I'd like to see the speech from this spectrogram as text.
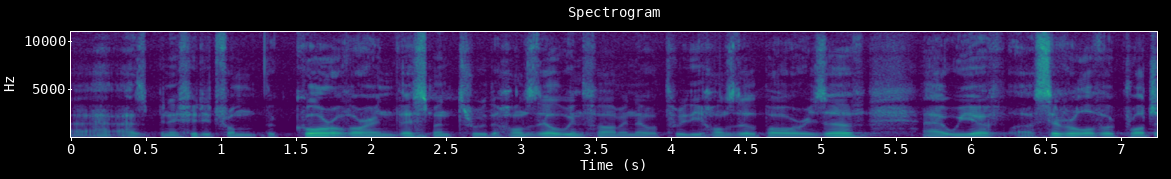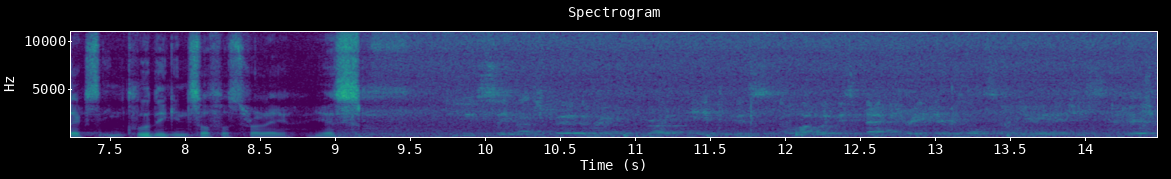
has benefited from the core of our investment through the Hornsdale Wind Farm and now through the Hornsdale Power Reserve. Uh, we have uh, several other projects, including in South Australia. Yes. Do you see much further room for growth here? Because along with this battery, there is also new energy security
